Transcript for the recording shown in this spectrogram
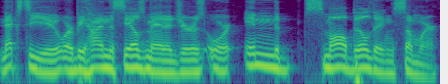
next to you or behind the sales managers or in the small building somewhere?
